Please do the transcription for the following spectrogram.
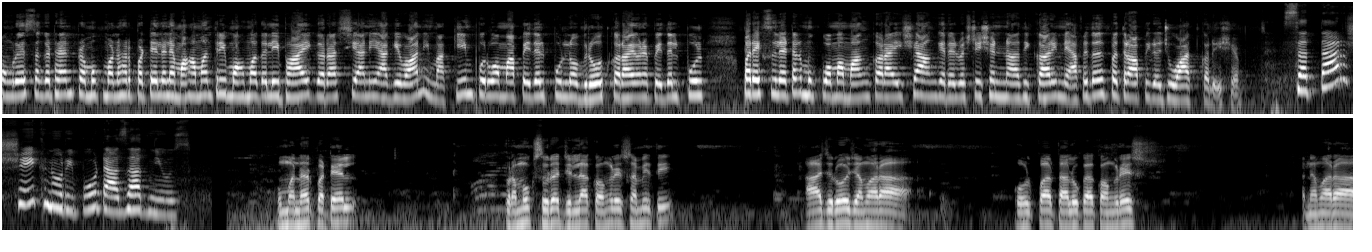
કોંગ્રેસ સંગઠન પ્રમુખ મનહર પટેલ અને મહામંત્રી મોહમ્મદ અલીભાઈ ગરાસિયાની આગેવાનીમાં કિમ પૂર્વમાં પેદલ પુલનો વિરોધ કરાયો અને પેદલ પુલ પર એક્સિલેટર મૂકવામાં માંગ કરાઈ છે. આ અંગે રેલવે સ્ટેશનના અધિકારીને આવેદનપત્ર આપી રજૂઆત કરી છે. સત્તાર શેખનો રિપોર્ટ આઝાદ ન્યૂઝ. હું મનહર પટેલ પ્રમુખ સુરત જિલ્લા કોંગ્રેસ સમિતિ. આજ રોજ અમારા ઓલપાડ તાલુકા કોંગ્રેસ અને અમારા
